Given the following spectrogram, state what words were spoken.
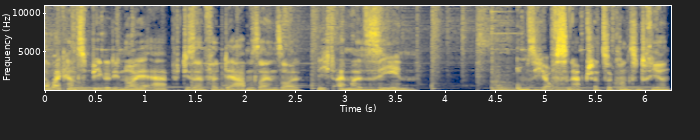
Dabei kann Spiegel die neue App, die sein Verderben sein soll, nicht einmal sehen. Um sich auf Snapchat zu konzentrieren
